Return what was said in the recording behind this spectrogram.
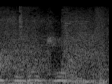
Double kill.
